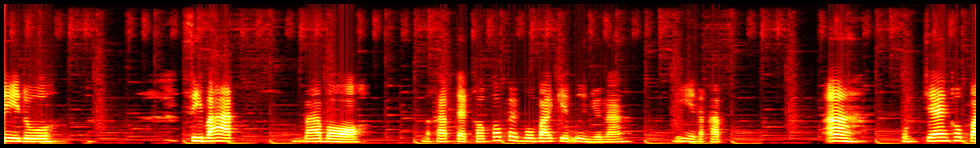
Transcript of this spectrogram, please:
นี่ดูสี่บาท บาบอ นะครับ แต่เขาก็ไปโบบายเกมอื่นอยู่นะ นี่นะครับ อะ ผมแจ้งเข้าไป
